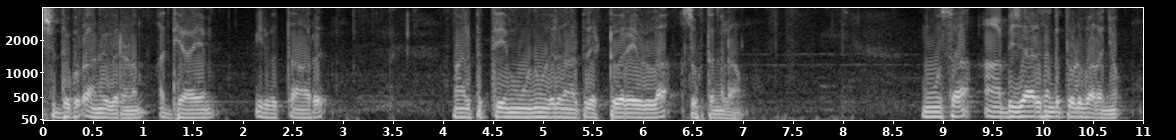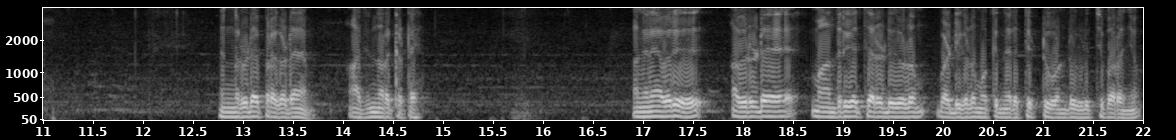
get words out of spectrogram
വിശുദ്ധ ഖുർആൻ വിവരണം അധ്യായം ഇരുപത്താറ് നാൽപ്പത്തി മൂന്ന് മുതൽ നാൽപ്പത്തെട്ട് വരെയുള്ള സൂക്തങ്ങളാണ്. മൂസ ആഭിചാര സംഘത്തോട് പറഞ്ഞു നിങ്ങളുടെ പ്രകടനം ആദ്യം നടക്കട്ടെ. അങ്ങനെ അവർ അവരുടെ മാന്ത്രിക ചരടുകളും വടികളും ഒക്കെ നിരത്തിട്ടുകൊണ്ട് വിളിച്ചു പറഞ്ഞു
